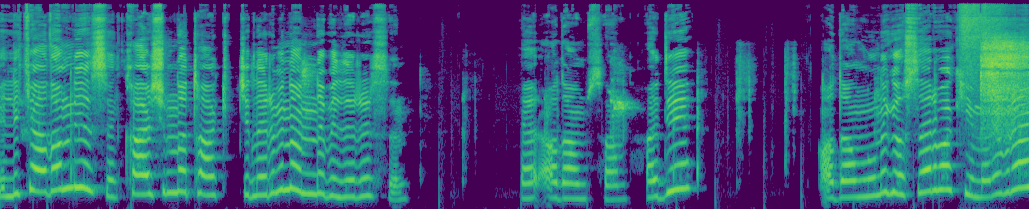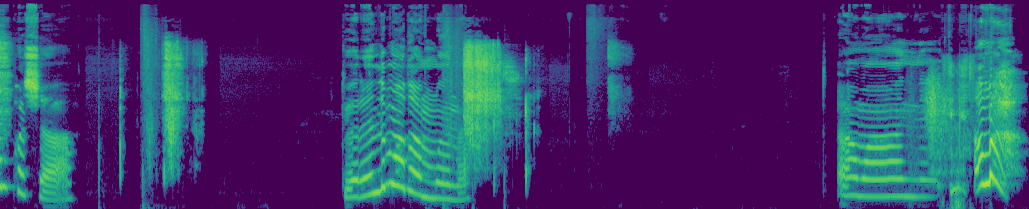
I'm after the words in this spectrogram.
Belli ki adam değilsin. Karşımda takipçilerimin önünde belirirsin. Eğer adamsan. Hadi. Adamlığını göster bakayım Erebrahim Paşa. Görelim adamlığını. Aman. Allah!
